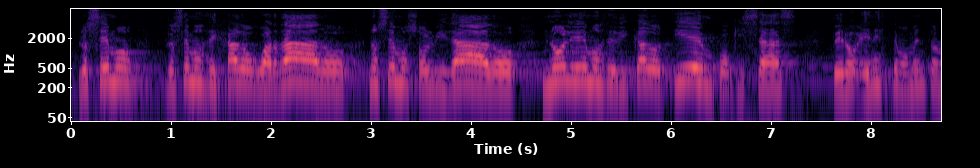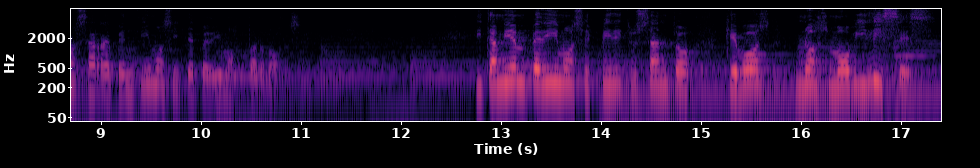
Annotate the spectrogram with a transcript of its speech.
Los hemos los hemos dejado guardados, nos hemos olvidado, no le hemos dedicado tiempo quizás, pero en este momento nos arrepentimos y te pedimos perdón, Señor. Y también pedimos, Espíritu Santo, que vos nos movilices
